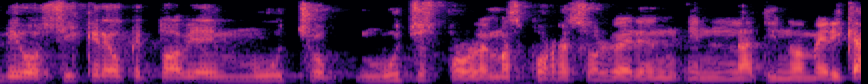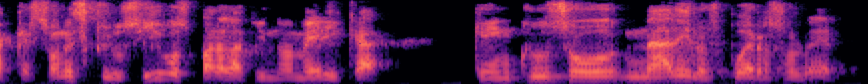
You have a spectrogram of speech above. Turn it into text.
digo, sí creo que todavía hay mucho, muchos problemas por resolver en Latinoamérica que son exclusivos para Latinoamérica, que incluso nadie los puede resolver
